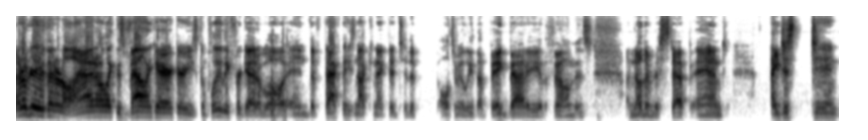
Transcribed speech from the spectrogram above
I don't agree with that at all. I, I don't like this Vallon character. He's completely forgettable, and the fact that he's not connected to the ultimately the big baddie of the film is another misstep. And I just didn't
